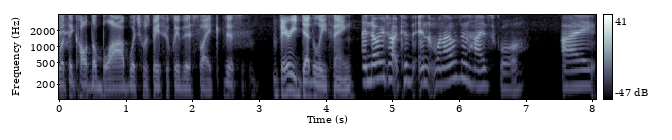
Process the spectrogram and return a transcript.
what they called the blob which was basically this like this very deadly thing I know you're talking because in when I was in high school, I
